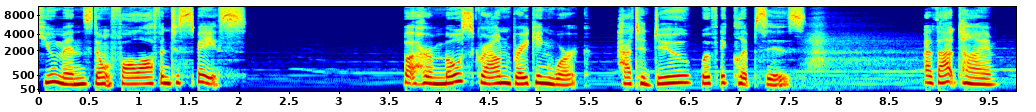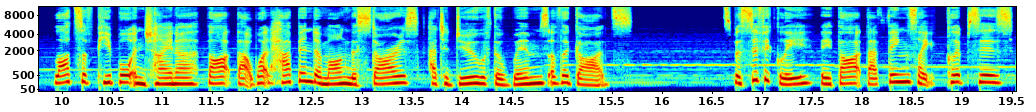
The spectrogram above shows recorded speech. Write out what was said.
humans don't fall off into space. But her most groundbreaking work had to do with eclipses. At that time, lots of people in China thought that what happened among the stars had to do with the whims of the gods. Specifically, they thought that things like eclipses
